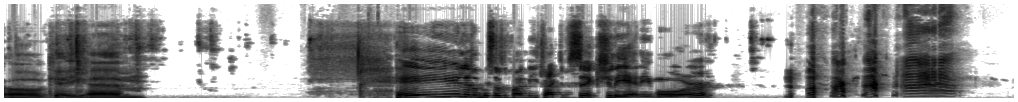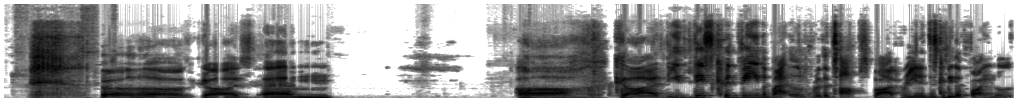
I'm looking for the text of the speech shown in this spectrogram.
okay. Um. Hey, little miss doesn't find me attractive sexually anymore. Oh God. Um. Oh God. This could be the battle for the top spot. Really, this could be the final.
